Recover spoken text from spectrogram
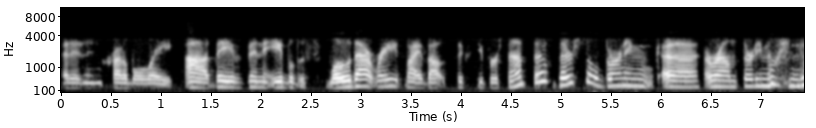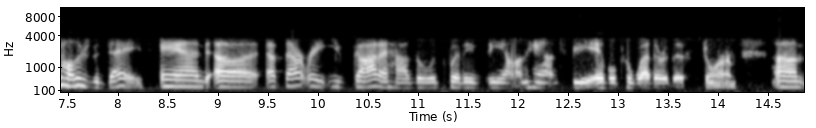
at an incredible rate. Uh, they've been able to slow that rate by about 60%. They're, they're still burning uh, around $30 million a day. And uh, at that rate, you've got to have the liquidity on hand to be able to weather this storm. Um,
